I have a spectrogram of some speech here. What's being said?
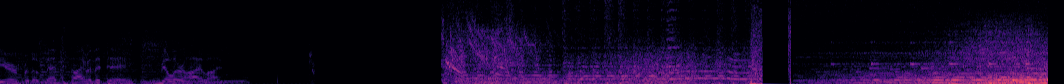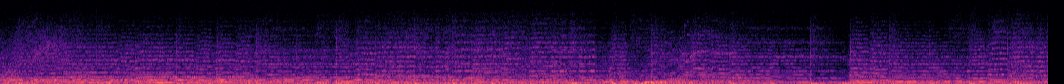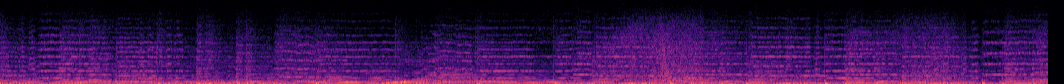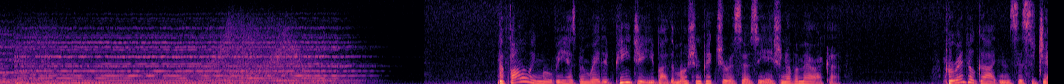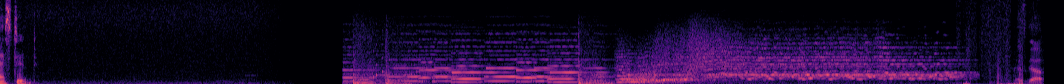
here for the best time of the day, Miller High Life. The following movie has been rated PG by the Motion Picture Association of America. Parental guidance is suggested. Let's go.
